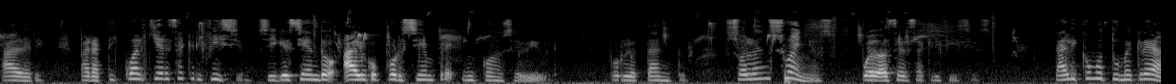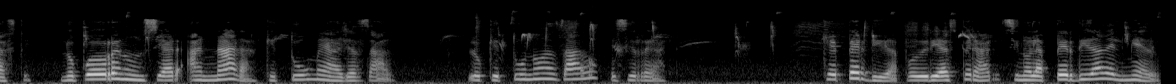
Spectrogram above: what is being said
Padre, para ti cualquier sacrificio sigue siendo algo por siempre inconcebible. Por lo tanto, solo en sueños puedo hacer sacrificios. Tal y como tú me creaste, no puedo renunciar a nada que tú me hayas dado. Lo que tú no has dado es irreal. ¿Qué pérdida podría esperar sino la pérdida del miedo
